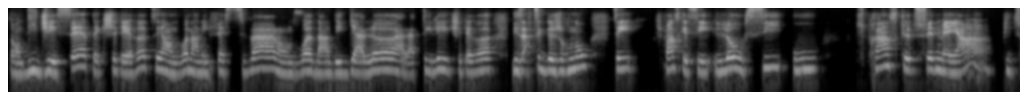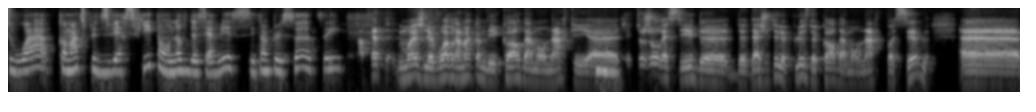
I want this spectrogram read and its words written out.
ton DJ set, etc. Tu sais, on te voit dans les festivals, on te voit dans des galas, à la télé, etc., des articles de journaux. Tu sais, je pense que c'est là aussi où tu prends ce que tu fais de meilleur, puis tu vois comment tu peux diversifier ton offre de service. C'est un peu ça, tu sais. En fait, moi, je le vois vraiment comme des cordes à mon arc et euh, mm. j'ai toujours essayé d'ajouter le plus de cordes à mon arc possible. Euh,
